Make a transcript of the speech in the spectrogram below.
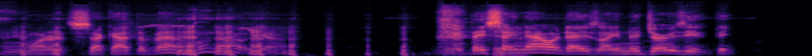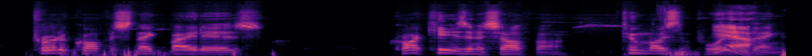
and you wanted to suck out the venom. Who knows? You know? They say Yeah. nowadays, like in New Jersey, the protocol for snake bite is car keys and a cell phone. Two most important Yeah. things.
